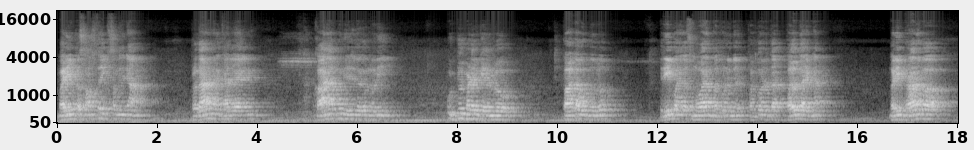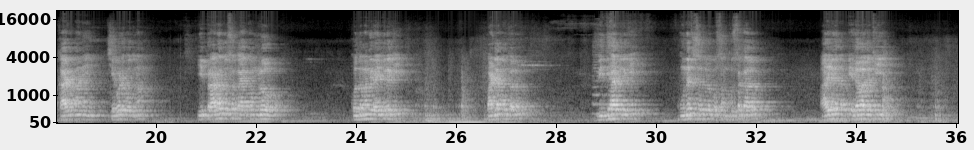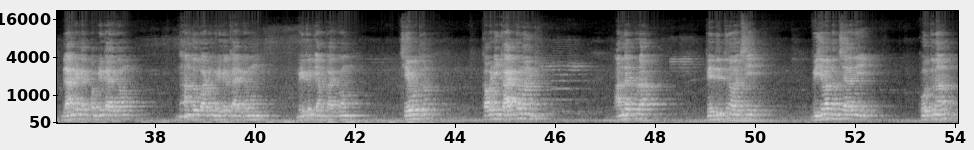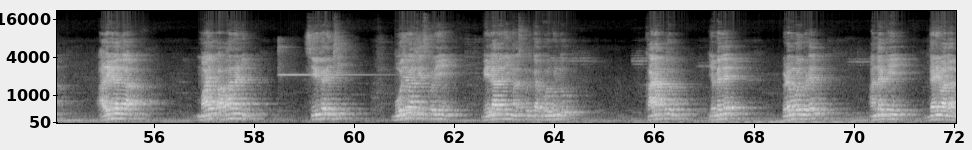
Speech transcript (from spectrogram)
మరి యొక్క సంస్థకి సంబంధించిన ప్రధానమైన కార్యాలయాన్ని ఖానాపూర్ నియోజకవర్గంలోని ఉట్టూరు మండల కేంద్రంలో పాత ఉట్టూరులో రేపు అనగా సోమవారం పదకొండు పదకొండు పదవ తారీఖున మరి ప్రారంభ కార్యక్రమాన్ని చేపట్టబోతున్నాం. ఈ ప్రారంభోత్సవ కార్యక్రమంలో కొంతమంది రైతులకి పండ్ల మొక్కలు విద్యార్థులకి ఉన్నత చదువుల కోసం పుస్తకాలు అదేవిధంగా పేదవాళ్ళకి బ్లాంకెట్ పంపిణీ కార్యక్రమం దాంతోపాటు మెడికల్ కార్యక్రమం మెడికల్ క్యాంప్ కార్యక్రమం చేయబోతున్నాం కాబట్టి ఈ కార్యక్రమానికి అందరు కూడా పెద్ద ఎత్తున వచ్చి విజయవంతం చేయాలని కోరుతున్నాను. అదేవిధంగా మా యొక్క ఆహ్వానాన్ని స్వీకరించి భోజనాలు చేసుకొని వెళ్ళాలని మనస్ఫూర్తిగా కోరుకుంటూ ఖానాపూర్ ఎమ్మెల్యే విడంబోలు విడల్ అందరికీ ధన్యవాదాలు.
